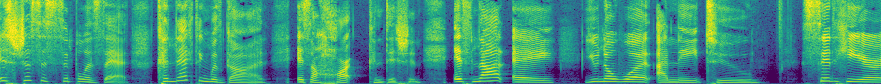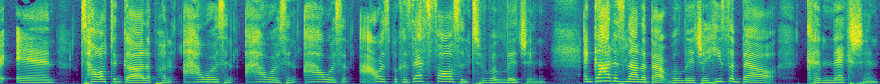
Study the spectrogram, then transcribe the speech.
It's just as simple as that. Connecting with God is a heart condition. It's not a, you know what, I need to sit here and talk to God upon hours and hours and hours and hours because that falls into religion. And God is not about religion, He's about connection.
